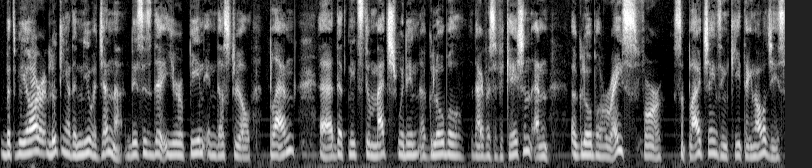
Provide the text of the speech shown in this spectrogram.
but we are looking at a new agenda. This is the European industrial plan uh, that needs to match within a global diversification and a global race for supply chains and key technologies.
